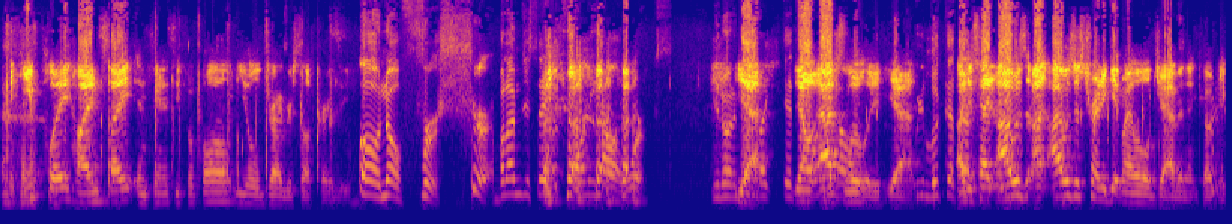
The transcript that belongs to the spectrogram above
If you play hindsight in fantasy football, you'll drive yourself crazy. Oh no, for sure. But I'm just saying it's funny how it works. You know what I mean? Yeah. Like, it's No, funny how- absolutely, yeah. we looked at. I just had I was I, I was just trying to get my little jab in at Cody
